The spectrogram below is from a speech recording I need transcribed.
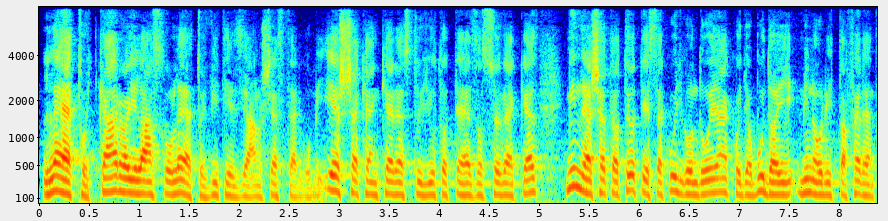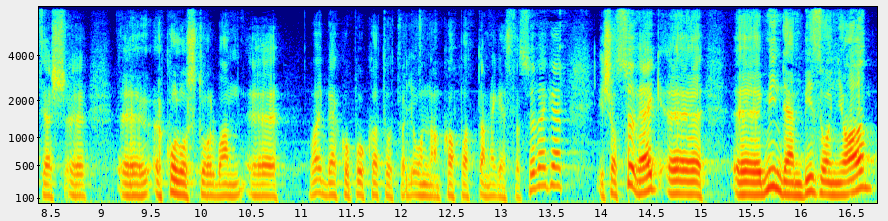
lehet, hogy Kárai László, lehet, hogy Vitéz János Esztergomi érseken keresztül jutott ehhez a szöveghez. Minden esetre a történészek úgy gondolják, hogy a budai minorita Ferences kolostorban vagy bekopoghatott, vagy onnan kapatta meg ezt a szöveget, és a szöveg minden bizonyal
